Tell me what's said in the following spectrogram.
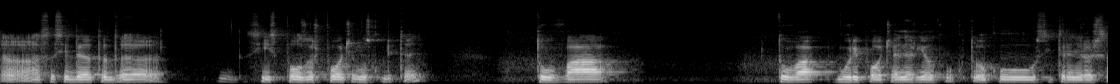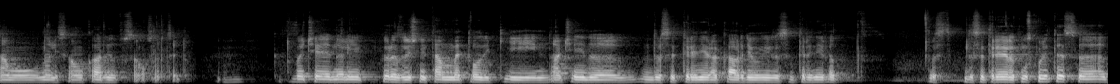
а, с идеята да, да си използваш повече мускулите, това, това гори повече енергия, отколкото ако си тренираш само, нали, само кардиото, само сърцето вече нали, различни там методики и начини да, да се тренира кардио и да се тренират, да, да се тренират мускулите са,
